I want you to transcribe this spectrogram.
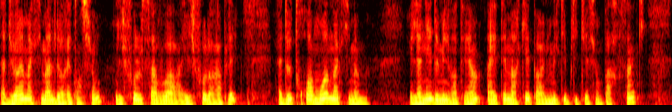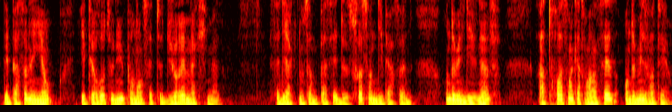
La durée maximale de rétention, il faut le savoir et il faut le rappeler, est de 3 mois maximum et l'année 2021 a été marquée par une multiplication par 5 des personnes ayant été retenues pendant cette durée maximale. C'est-à-dire que nous sommes passés de 70 personnes en 2019 à 396 en 2021.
